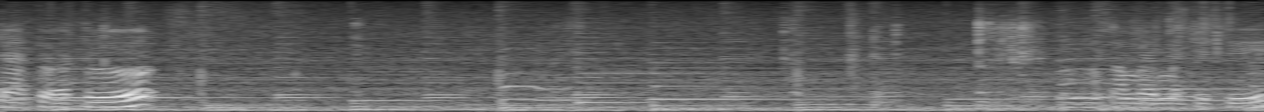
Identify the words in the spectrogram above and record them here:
kita aduk-aduk tunggu sampai mendidih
